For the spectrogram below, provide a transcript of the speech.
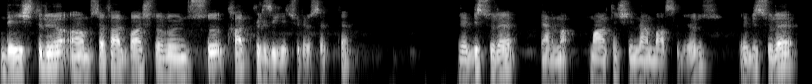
değiştiriyor ama bu sefer başrol oyuncusu kalp krizi geçiriyor sette. Ve bir süre yani Martin Sheen'den bahsediyoruz. Ve bir süre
